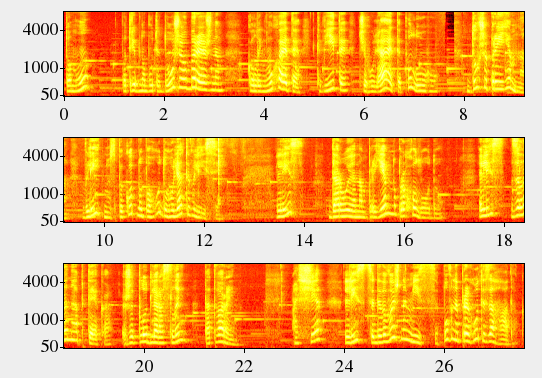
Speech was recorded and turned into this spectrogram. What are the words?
тому потрібно бути дуже обережним, коли нюхаєте квіти чи гуляєте по лугу. Дуже приємно в літню спекотну погоду гуляти в лісі. Ліс дарує нам приємну прохолоду. Ліс зелена аптека, житло для рослин та тварин. А ще ліс це дивовижне місце, повне пригод і загадок.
